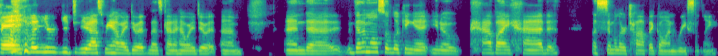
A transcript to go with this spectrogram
right. but you you asked me how I do it, and that's kind of how I do it. Um, and uh, then I'm also looking at, you know, have I had a similar topic on recently?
